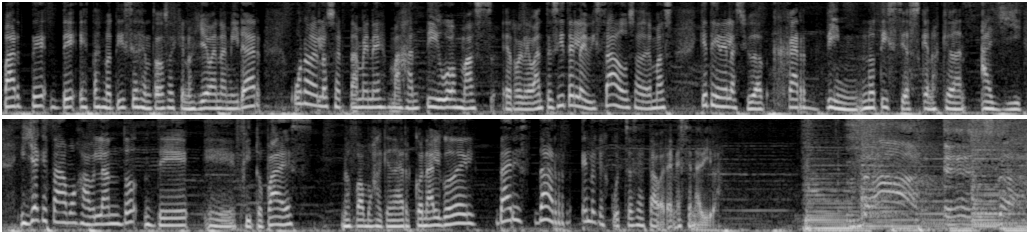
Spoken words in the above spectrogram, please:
parte de estas noticias entonces que nos llevan a mirar uno de los certámenes más antiguos, más eh, relevantes y televisados, además, que tiene la ciudad Jardín. Noticias que nos quedan allí. Y ya que estábamos hablando de eh, Fito Páez, nos vamos a quedar con algo de él. Dar es dar, es lo que escuchas hasta ahora en Escena Viva. Dar es dar.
